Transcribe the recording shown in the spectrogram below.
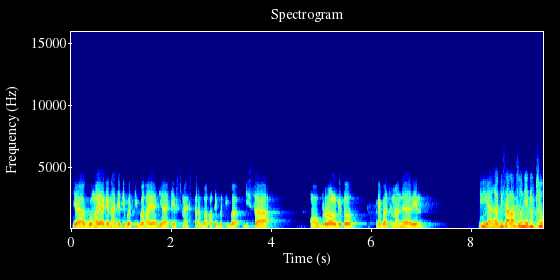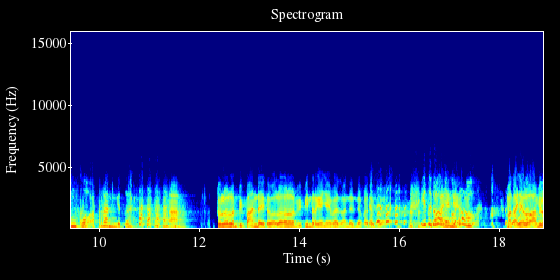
ya gue nggak yakin aja tiba-tiba kayak di akhir semester bakal tiba-tiba bisa ngobrol gitu pakai bahasa Mandarin. Iya, nggak bisa langsung jadi cungkuran gitu. Nah, tuh lo lebih pandai tuh, lo lebih pinter kayaknya bahasa Mandarin daripada gue. itu doang Makanya yang gue dia- tahu. Makanya lo ambil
